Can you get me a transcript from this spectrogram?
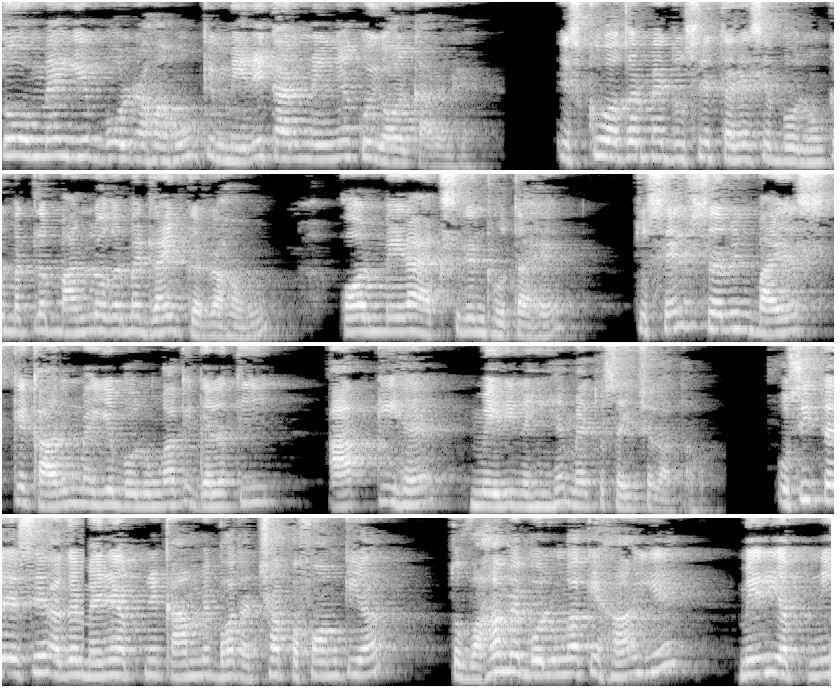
तो मैं ये बोल रहा हूँ कि मेरे कारण नहीं है, कोई और कारण है। इसको अगर मैं दूसरे तरह से बोलूँ कि मतलब मान लो अगर मैं ड्राइव कर रहा हूँ और मेरा एक्सीडेंट होता है तो सेल्फ सर्विंग बायस के कारण मैं ये बोलूँगा कि गलती आपकी है, मेरी नहीं है, मैं तो सही चलाता हूँ। उसी तरह से अगर मैंने अपने काम में बहुत अच्छा परफॉर्म किया तो वहाँ मैं बोलूँगा कि हाँ ये मेरी अपनी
